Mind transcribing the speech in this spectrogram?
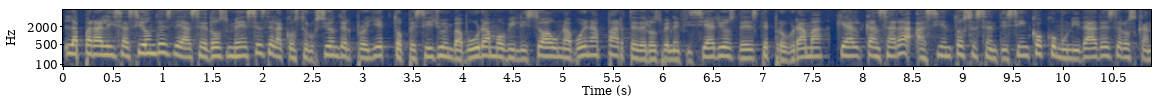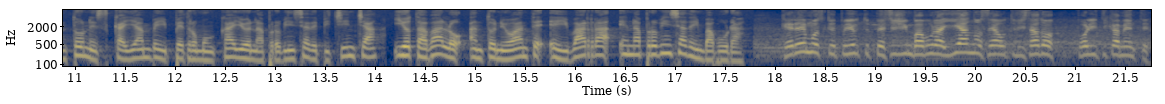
La paralización desde hace dos meses de la construcción del proyecto Pesillo Imbabura movilizó a una buena parte de los beneficiarios de este programa que alcanzará a 165 comunidades de los cantones Cayambe y Pedro Moncayo en la provincia de Pichincha y Otavalo, Antonio Ante e Ibarra en la provincia de Imbabura. Queremos que el proyecto Pesillo Imbabura ya no sea utilizado políticamente,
